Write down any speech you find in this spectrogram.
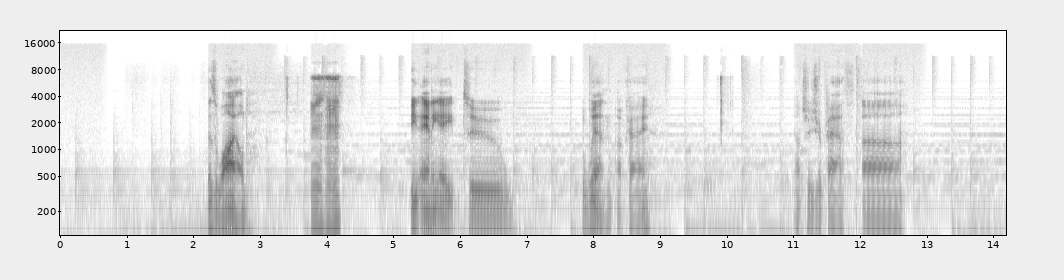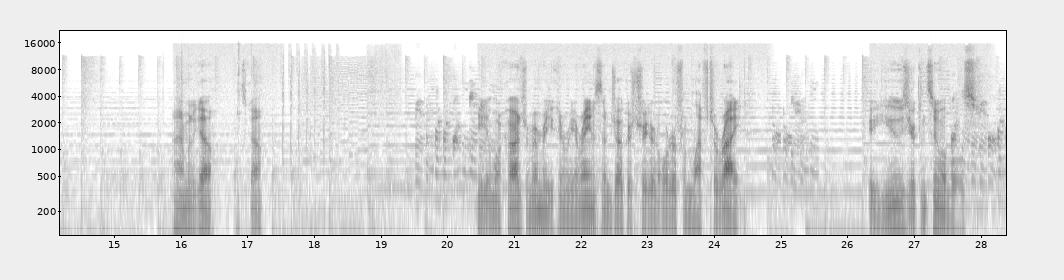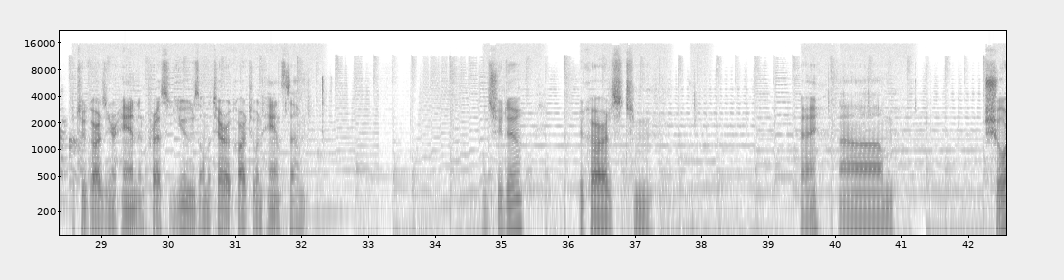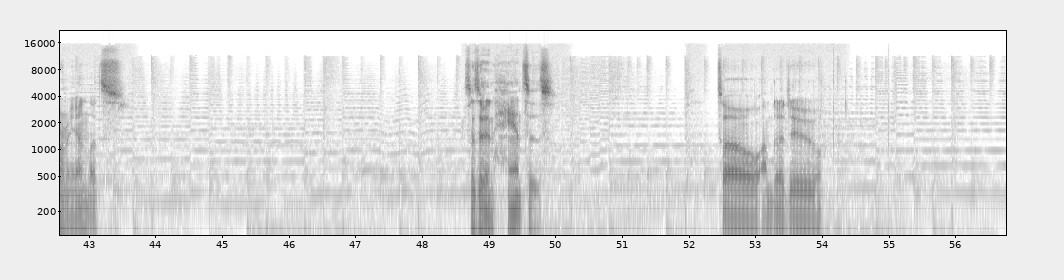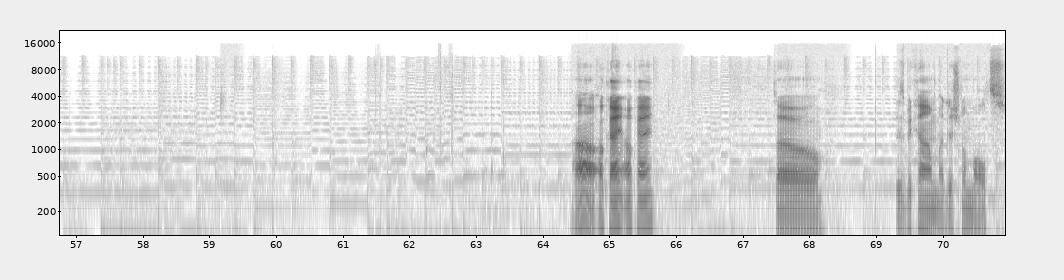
This is wild. Mm-hmm. Beat Ante 8 to, to win. Okay. Now choose your path. Uh, Alright, I'm gonna go. Let's go. You get more cards. Remember, you can rearrange them. Jokers trigger an order from left to right. You use your consumables. Put two cards in your hand and press use on the tarot card to enhance them. What's she do? Two cards to. Okay. Um. Sure, man. Let's. It says it enhances. So I'm gonna do. Oh, okay, okay. So these become additional mults.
